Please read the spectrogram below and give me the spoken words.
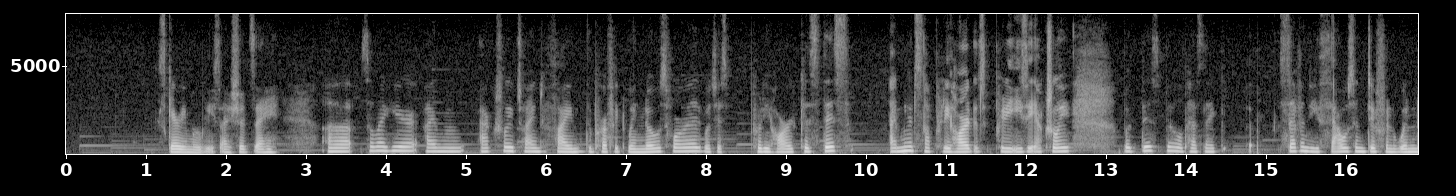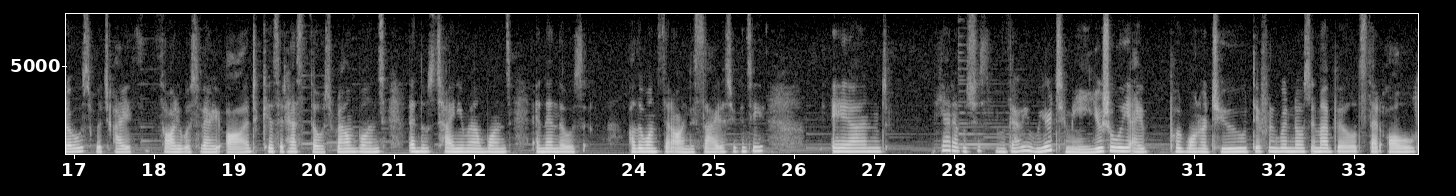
Scary movies, I should say. Uh, so right here, I'm actually trying to find the perfect windows for it, which is pretty hard because this, I mean, it's not pretty hard, it's pretty easy actually, but this build has like 70,000 different windows, which I th thought it was very odd because it has those round ones, then those tiny round ones, and then those other ones that are on the side, as you can see. And yeah, that was just very weird to me. Usually I put one or two different windows in my builds that all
